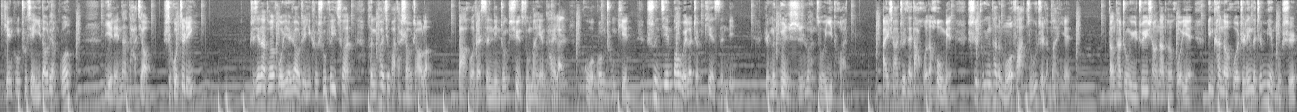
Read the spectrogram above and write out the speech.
天空出现一道亮光，叶莲娜大叫：“是火之灵！”只见那团火焰绕着一棵树飞窜，很快就把它烧着了。大火在森林中迅速蔓延开来，火光冲天，瞬间包围了整片森林。人们顿时乱作一团。艾莎追在大火的后面，试图用她的魔法阻止它蔓延。当她终于追上那团火焰，并看到火之灵的真面目时，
